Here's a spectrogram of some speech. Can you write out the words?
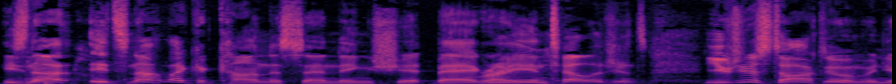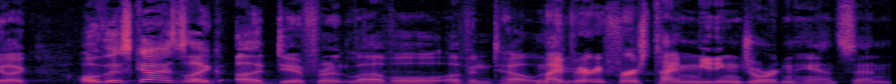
he's not. It's not like a condescending shitbaggery Right. intelligence. You just talk to him and you're like, oh, this guy's like a different level of intelligence. My very first time meeting Jordan Hansen,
